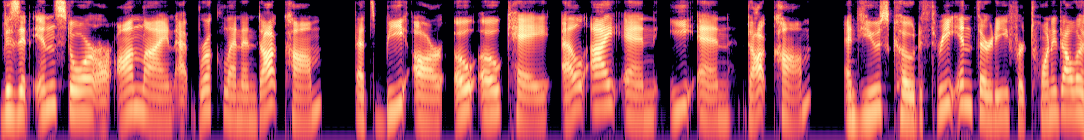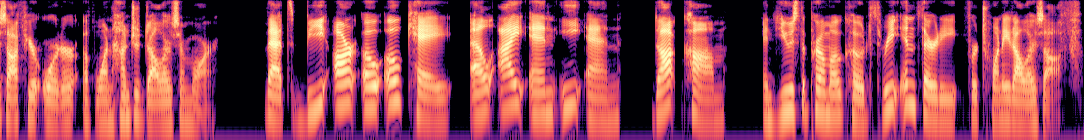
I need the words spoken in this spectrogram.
Visit in store or online at brooklinen.com. That's B R O O K L I N E N.com and use code 3 in 30 for $20 off your order of $100 or more. That's B R O O K L I N E N dot com and use the promo code 3 in 30 for $20 off.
